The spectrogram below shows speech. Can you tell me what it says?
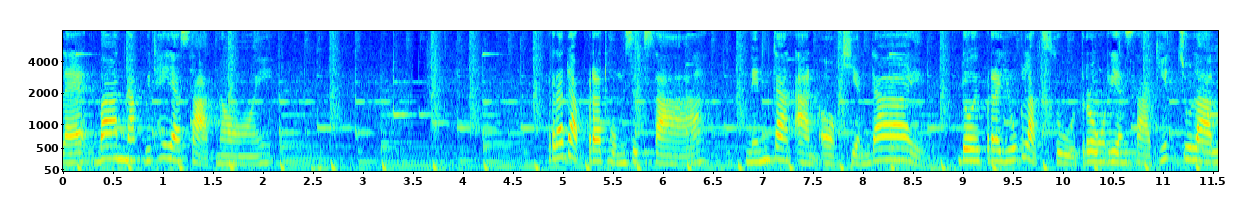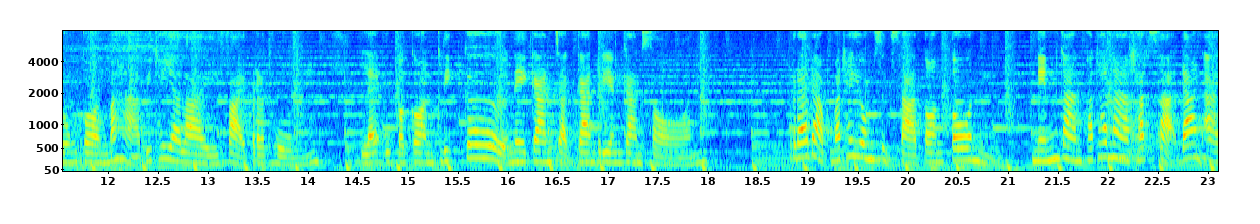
และบ้านนักวิทยาศาสตร์น้อย ระดับประถมศึกษา เน้นการอ่านออกเขียนได้ โดยประยุกต์หลักสูตรโรงเรียนสาธิตจุฬาลงกรณ์มหาวิทยาลัยฝ่ายประถม และอุปกรณ์คลิกเกอร์ในการจัดการเรียนการสอน ระดับมัธยมศึกษาตอนต้น เน้นการพัฒนาทักษะด้านอา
